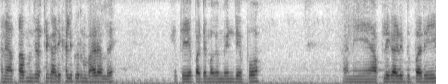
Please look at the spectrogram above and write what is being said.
आणि आता आपण जास्त गाडी खाली करून बाहेर आलो आहे इथे पाठीमागे मेन डेपो आणि आपली गाडी दुपारी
